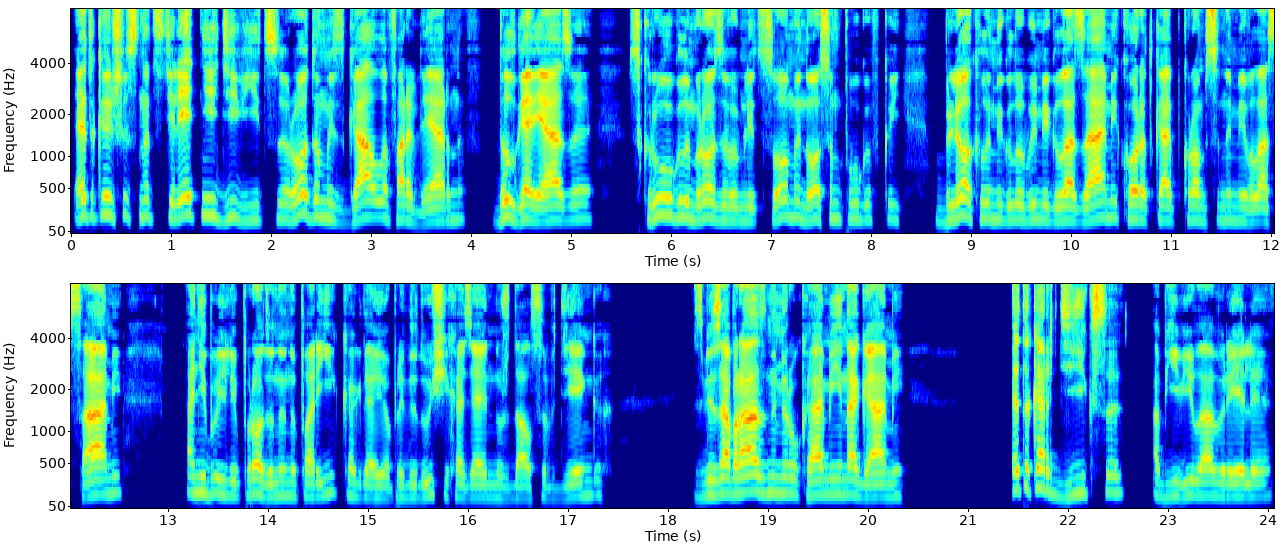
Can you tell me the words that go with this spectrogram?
Этакая шестнадцатилетняя девица, родом из галлов Арвернов, долговязая, с круглым розовым лицом и носом-пуговкой, блеклыми голубыми глазами, коротко обкромсанными волосами. Они были проданы на парик, когда ее предыдущий хозяин нуждался в деньгах. С безобразными руками и ногами. Это Кардикса, — объявила Аврелия.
